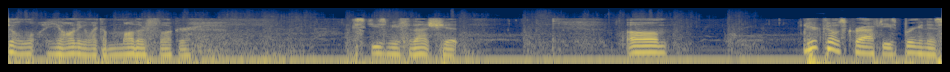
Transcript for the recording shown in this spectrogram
Still yawning like a motherfucker. Excuse me for that shit. Um, here comes Crafty. He's bringing his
